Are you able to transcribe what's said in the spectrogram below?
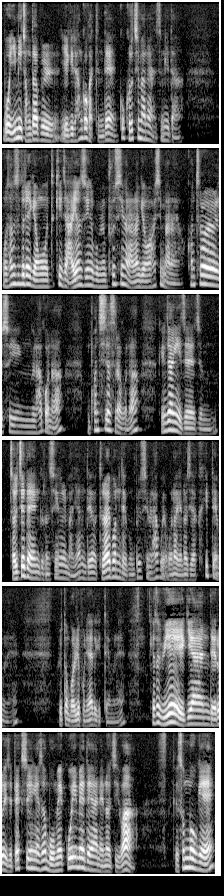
뭐 이미 정답을 얘기를 한 것 같은데 꼭 그렇지만은 않습니다. 뭐 선수들의 경우 특히 이제 아이언 스윙을 보면 풀 스윙을 안 한 경우가 훨씬 많아요. 컨트롤 스윙을 하거나 뭐 punch shot을 하거나 굉장히 이제 좀 절제된 그런 스윙을 많이 하는데요. 드라이버는 대부분 풀 스윙을 하고요. 워낙 에너지가 크기 때문에 그리고 또 멀리 보내야 되기 때문에 그래서 위에 얘기한 대로 이제 백스윙에서 몸의 꼬임에 대한 에너지와 그 손목의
